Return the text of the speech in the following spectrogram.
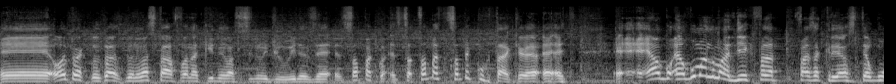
É, outra coisa, o negócio que tava falando aqui do negócio de Williams, é, é só, pra, é só, só, pra, só pra encurtar, que é, é, é, é algu- é alguma anomalia que faz, faz a criança ter algum,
